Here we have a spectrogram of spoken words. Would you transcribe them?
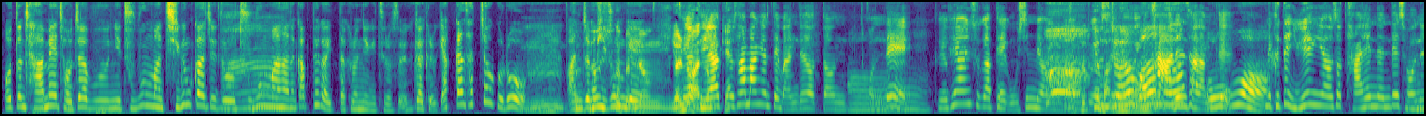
어떤 자매 저자분이 두 분만 지금까지도 아. 두 분만 하는 카페가 있다 그런 얘기 들었어요. 그러니까 그 약간 사적으로 음, 완전 비공개. 몇 명, 10명 제가 안 대학교 넘게? 3학년 때 만들었던 어. 건데 그 회원수가 150명 아, 정도였어요. 다 아는 사람들. 오, 우와. 근데 그때 유행이어서 다 했는데 저는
